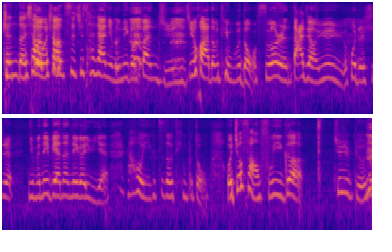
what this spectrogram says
真的，像我上次去参加你们那个饭局，一句话都听不懂，所有人大讲粤语或者是你们那边的那个语言，然后我一个字都听不懂，我就仿佛一个，就是比如说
